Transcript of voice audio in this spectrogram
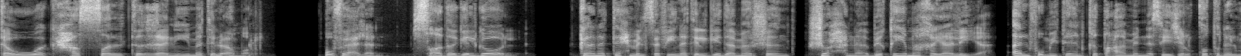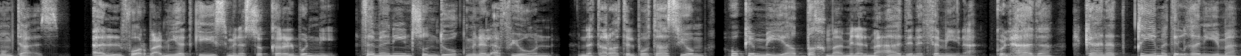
توك حصلت غنيمة العمر. وفعلا صدق القول كانت تحمل سفينة الجدا ميرشنت شحنة بقيمة خيالية. 1200 قطعة من نسيج القطن الممتاز. 1400 كيس من السكر البني. 80 صندوق من الأفيون. نترات البوتاسيوم وكميات ضخمة من المعادن الثمينة. كل هذا كانت قيمة الغنيمة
